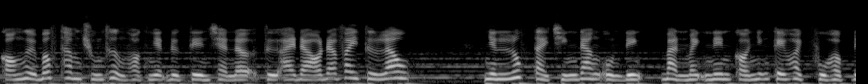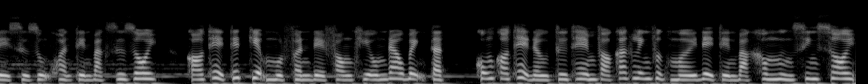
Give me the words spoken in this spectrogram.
có người bốc thăm trúng thưởng hoặc nhận được tiền trả nợ từ ai đó đã vay từ lâu. Nhân lúc tài chính đang ổn định, bản mệnh nên có những kế hoạch phù hợp để sử dụng khoản tiền bạc dư dôi, có thể tiết kiệm một phần để phòng khi ốm đau bệnh tật, cũng có thể đầu tư thêm vào các lĩnh vực mới để tiền bạc không ngừng sinh sôi.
